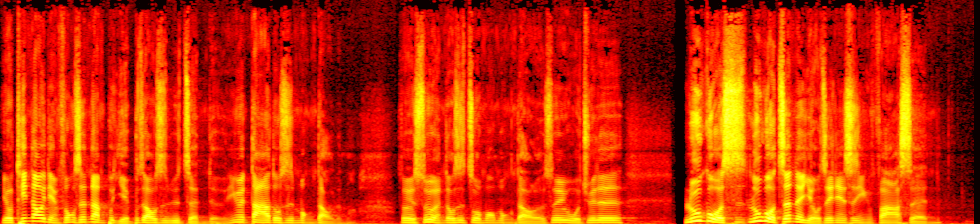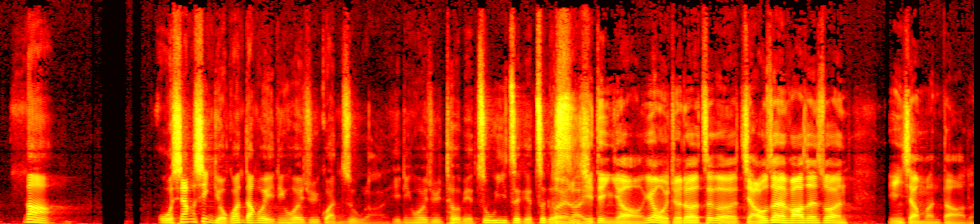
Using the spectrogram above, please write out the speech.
有听到一点风声，但不也不知道是不是真的，因为大家都是梦到的嘛。对，所有人都是做梦梦到了，所以我觉得，如果是如果真的有这件事情发生，那我相信有关单位一定会去关注了，一定会去特别注意这个这个事情。对，一定要，因为我觉得这个假如真的发生，算。影响蛮大的，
